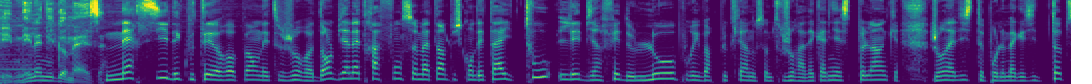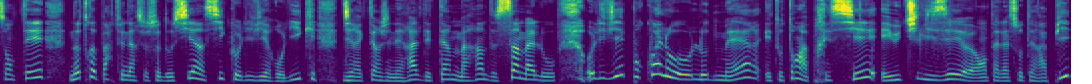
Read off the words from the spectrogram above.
et Mélanie Gomez. Merci d'écouter Europe 1. On est toujours dans le bien-être à fond ce matin puisqu'on détaille tous les bienfaits de l'eau. Pour y voir plus clair, nous sommes toujours avec Agnès Pelinck, journaliste pour le magazine Top Santé, notre partenaire sur ce dossier, ainsi qu'Olivier Rolic, directeur général des termes marins de Saint-Malo. Olivier, pourquoi l'eau de mer est autant appréciée et utilisée euh, en thalassothérapie?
